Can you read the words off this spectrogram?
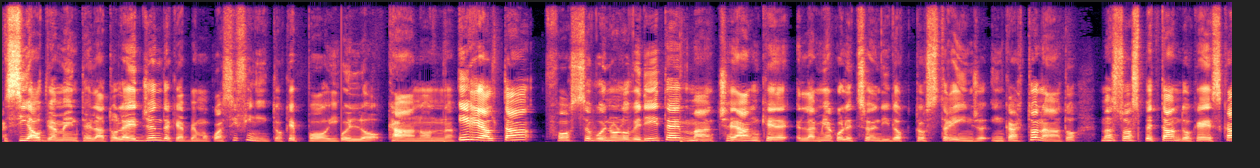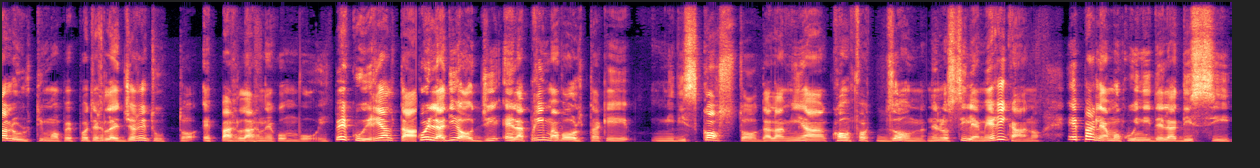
Sia ovviamente lato Legend che abbiamo quasi finito, che poi quello canon. In realtà Forse voi non lo vedete, ma c'è anche la mia collezione di Doctor Strange incartonato, ma sto aspettando che esca l'ultimo per poter leggere tutto e parlarne con voi. Per cui in realtà quella di oggi è la prima volta che mi discosto dalla mia comfort zone nello stile americano e parliamo quindi della DC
